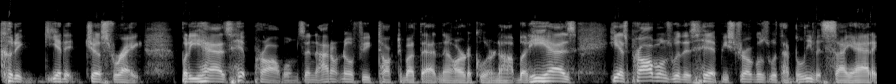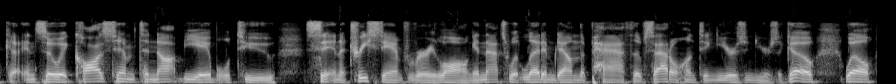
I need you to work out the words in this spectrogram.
couldn't get it just right. But he has hip problems, and I don't know if he talked about that in the article or not. But he has he has problems with his hip. He struggles with, I believe, it's sciatica, and so it caused him to not be able to sit in a tree stand for very long, and that's what led him down the path of saddle hunting years and years ago. Well,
